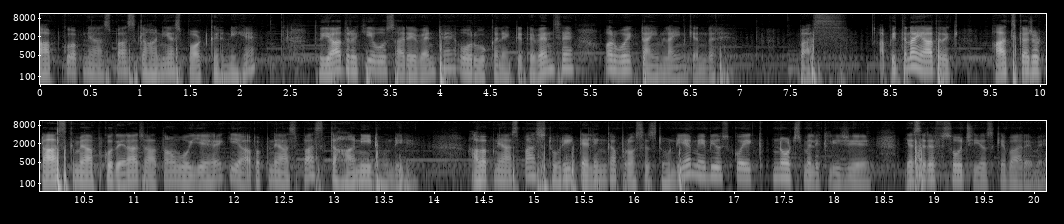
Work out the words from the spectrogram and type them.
आपको अपने आसपास कहानियाँ स्पॉट करनी है तो याद रखिए वो सारे इवेंट हैं और वो कनेक्टेड इवेंट्स हैं और वो एक टाइम लाइन के अंदर है। बस। आप इतना याद रखिए। आज का जो टास्क मैं आपको देना चाहता हूँ वो ये है कि आप अपने आसपास कहानी ढूंढिए। आप अपने आसपास स्टोरी टेलिंग का प्रोसेस ढूंढिए मे बी उसको एक नोट्स में लिख लीजिए, या सिर्फ़ सोचिए उसके बारे में।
